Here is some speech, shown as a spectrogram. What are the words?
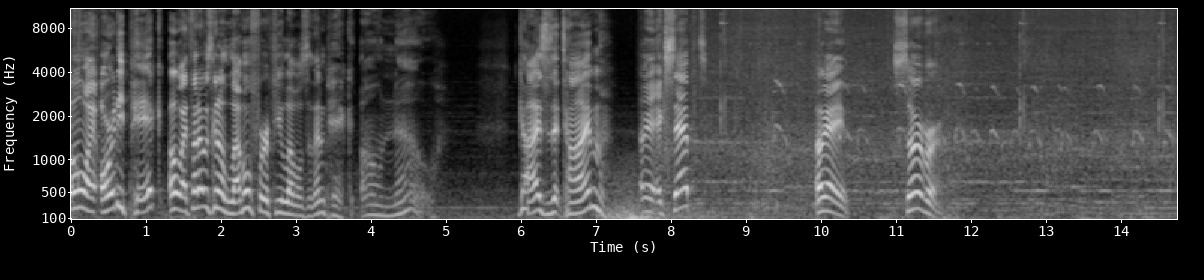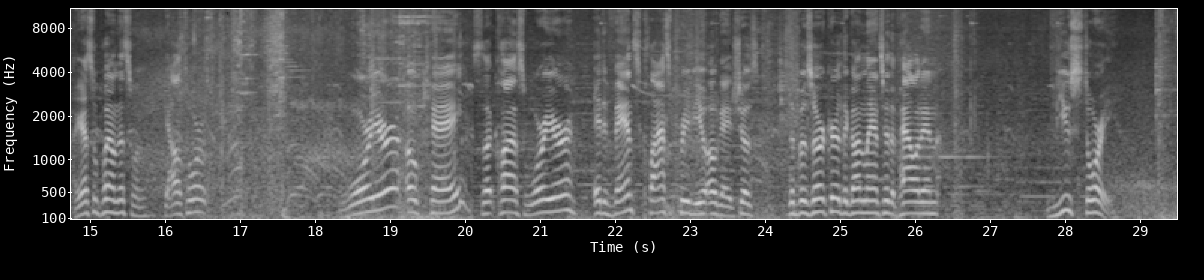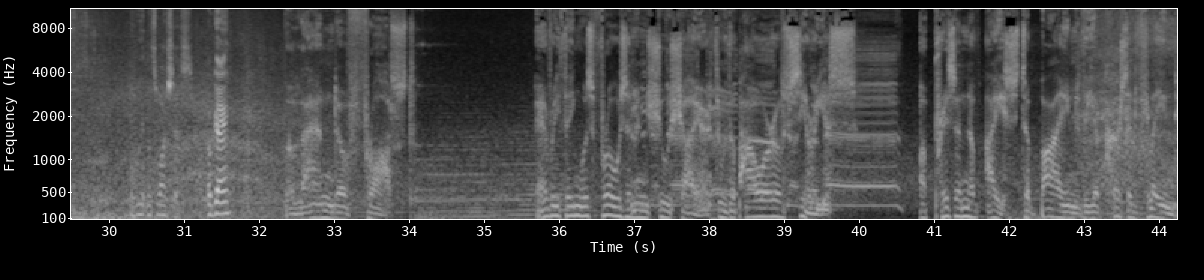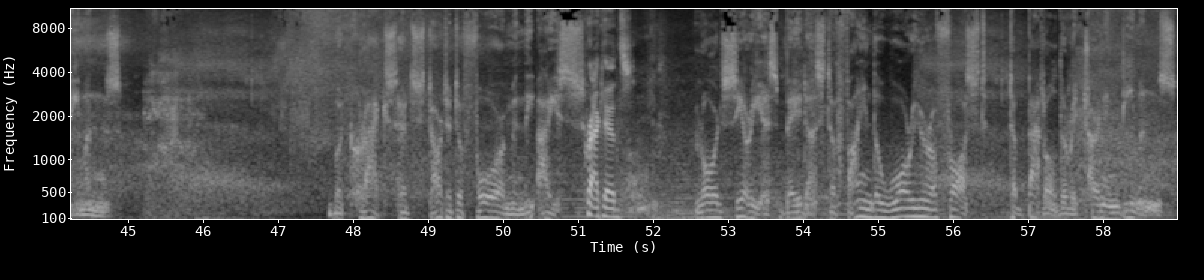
Oh, I already pick? Oh, I thought I was gonna level for a few levels and then pick. Oh no. Guys, is it time? Okay, accept. Okay, server. I guess we'll play on this one. Galatur. Warrior, okay. Select class warrior. Advanced class preview. Okay, it shows the berserker, the gun lancer, the paladin. View story. Wait, let's watch this. Okay. The land of frost. Everything was frozen in Shushire through the power of Sirius. A prison of ice to bind the accursed flame demons. But cracks had started to form in the ice. Crackheads. Lord Sirius bade us to find the Warrior of Frost to battle the returning demons.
